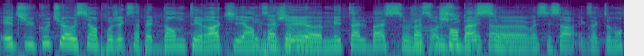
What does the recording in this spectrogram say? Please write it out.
Et du coup, tu as aussi un projet qui s'appelle Down Terra, qui est un Exactement. projet euh, metal basse, Basse chant basse. metal, ouais. euh, ouais, c'est ça, exactement.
